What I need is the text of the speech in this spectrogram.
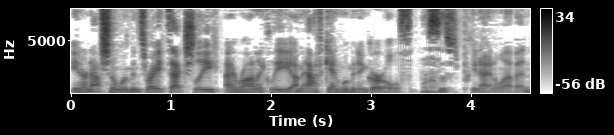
international women's rights. Actually, ironically, um, Afghan women and girls. Wow. This is pre 9 11.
